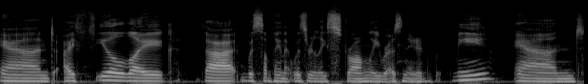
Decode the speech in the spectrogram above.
And I feel like that was something that was really strongly resonated with me, and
